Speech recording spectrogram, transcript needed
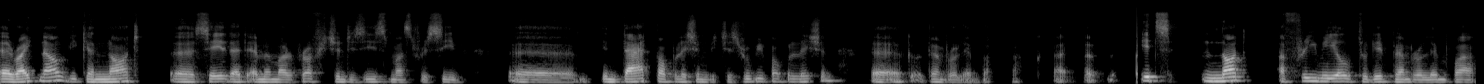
right now we cannot uh, say that MMR proficient disease must receive uh, in that population, which is Ruby population, uh, pembrolizumab. Uh, uh, it's not a free meal to give pembrolizumab uh,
